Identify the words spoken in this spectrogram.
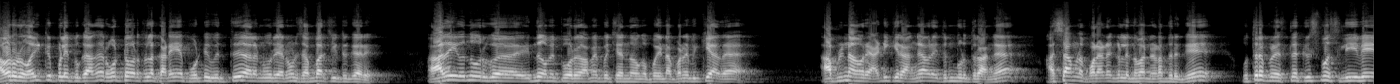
அவர் ஒரு வயிற்று பிழைப்புக்காக ரோட்டோரத்தில் கடையை போட்டு விற்று அதில் நூறு இரநூறு சம்பாரிச்சிட்டு இருக்காரு. அதை வந்து ஒரு இந்து அமைப்பு ஒரு அமைப்பை சேர்ந்தவங்க போய் என்ன பண்ண விற்காத அப்படின்னு அவரை அடிக்கிறாங்க அவரை துன்புறுத்துறாங்க. அஸ்ஸாமில் பல இடங்கள் இந்த மாதிரி நடந்திருக்கு. உத்தரப்பிரதேசத்தில் கிறிஸ்மஸ் லீவே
